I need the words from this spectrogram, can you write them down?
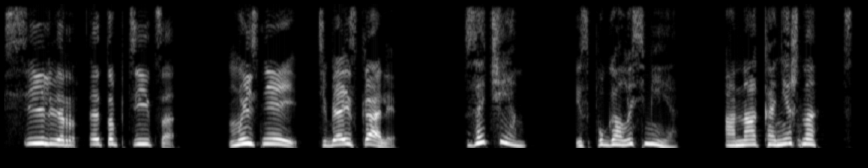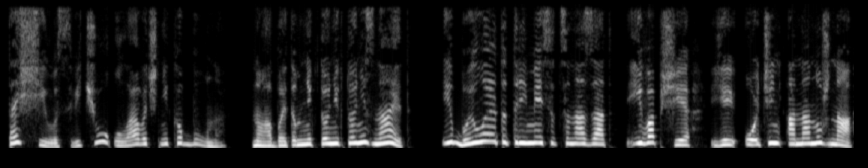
Сильвер — это птица! Мы с ней тебя искали!» «Зачем?» — испугалась Мия. Она, конечно, стащила свечу у лавочника Буна, но об этом никто-никто не знает. И было это три месяца назад, и вообще, ей очень она нужна,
